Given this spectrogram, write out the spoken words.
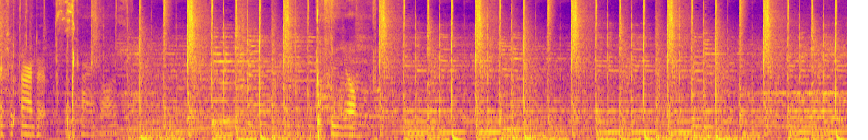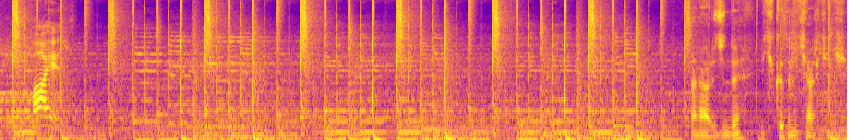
Erkeklerde Serdar. Hülya. Mahir. Ben haricinde iki kadın iki erkek.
